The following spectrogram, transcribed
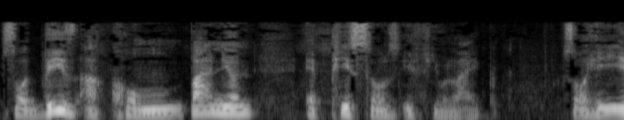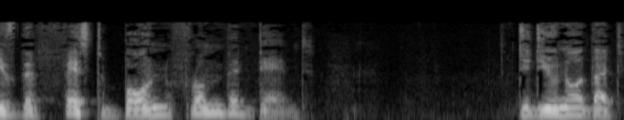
So these are companion epistles, if you like. So he is the firstborn from the dead. Did you know that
